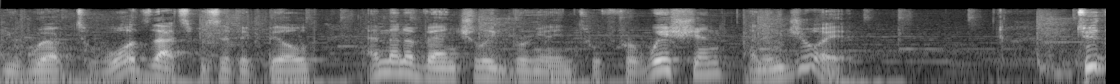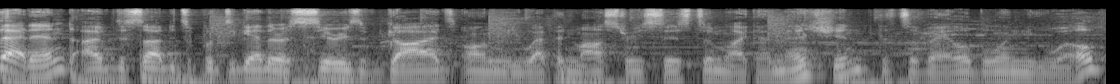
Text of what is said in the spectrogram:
you work towards that specific build and then eventually bring it into fruition and enjoy it. To that end, I've decided to put together a series of guides on the weapon mastery system like I mentioned that's available in New World.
